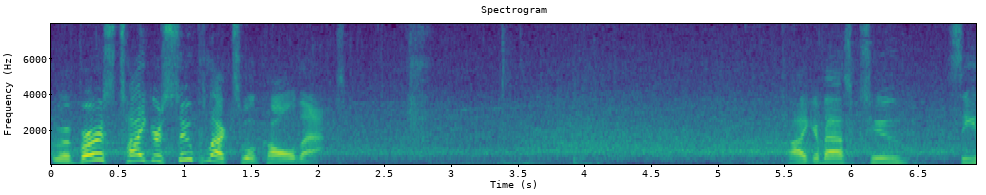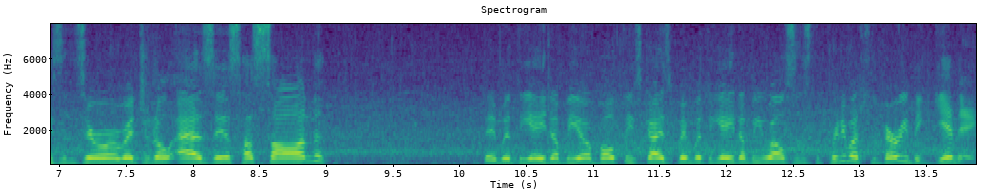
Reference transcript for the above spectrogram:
Reverse Tiger suplex, we'll call that. Tiger Mask 2, Season 0 original, as is Hassan. Been with the AWO. Both these guys been with the AWL since the, pretty much the very beginning.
